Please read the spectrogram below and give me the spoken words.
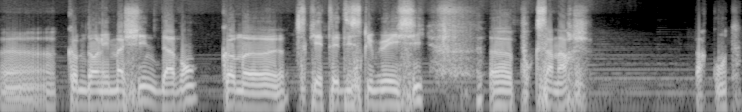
euh, comme dans les machines d'avant, comme euh, ce qui était distribué ici, euh, pour que ça marche. Par contre,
